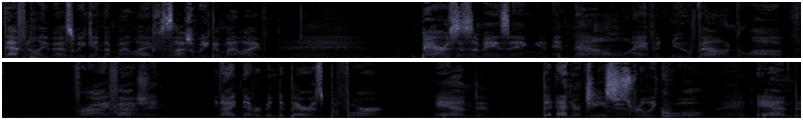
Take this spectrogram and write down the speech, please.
Definitely best weekend of my life slash week of my life. Paris is amazing, and now I have a newfound love for high fashion. You know, I'd never been to Paris before, and the energy is just really cool, and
